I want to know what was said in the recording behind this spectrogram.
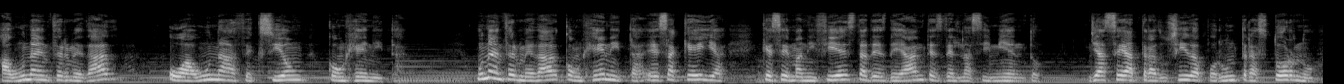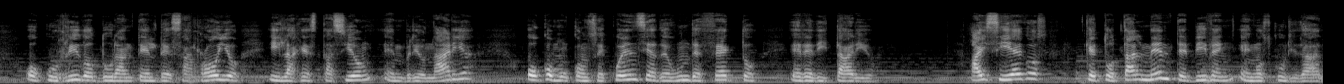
a una enfermedad o a una afección congénita. Una enfermedad congénita es aquella que se manifiesta desde antes del nacimiento, ya sea traducida por un trastorno ocurrido durante el desarrollo y la gestación embrionaria o como consecuencia de un defecto hereditario. Hay ciegos que totalmente viven en oscuridad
